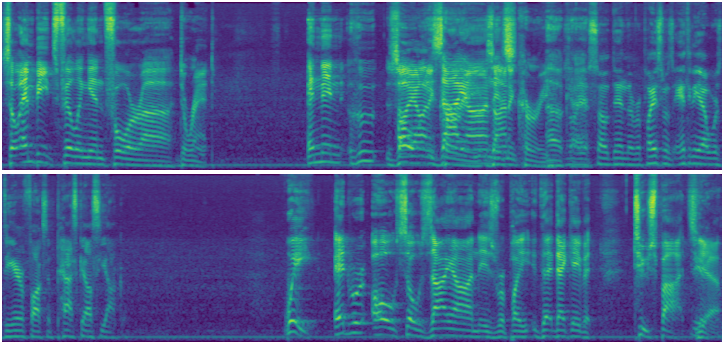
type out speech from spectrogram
So Embiid's filling in for, uh, Durant, and then who? Zion, oh, and Curry. Zion, Zion is- and Curry. So, Okay. Oh, yeah, so then the replacements Anthony Edwards, De'Aaron Fox, and Pascal Siakam. Wait, Edward. Oh, so Zion is replaced. That, that gave it two spots. yeah,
